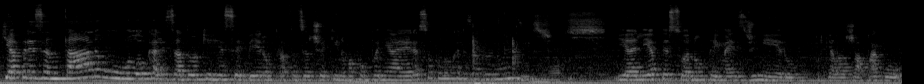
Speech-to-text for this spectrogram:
que apresentaram o localizador que receberam para fazer o check-in numa companhia aérea, só que o localizador não existe. Nossa. E ali a pessoa não tem mais dinheiro, porque ela já pagou,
